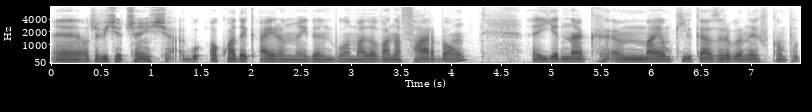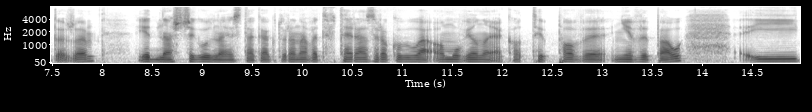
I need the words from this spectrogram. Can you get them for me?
E, oczywiście część okładek Iron Maiden była malowana farbą, e, jednak mają kilka zrobionych w komputerze. Jedna szczególna jest taka, która nawet w teraz roku była omówiona jako typowy niewypał i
